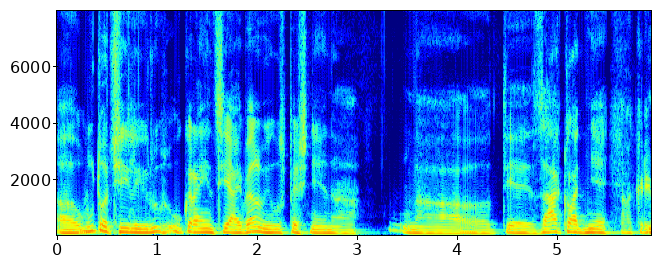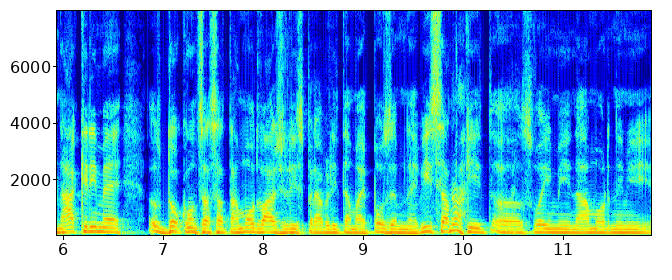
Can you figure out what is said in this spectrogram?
Útočili Ukrajinci aj veľmi úspešne na na tie základne na, Krym. na Kryme. Dokonca sa tam odvážili, spravili tam aj pozemné výsadky no. svojimi námornými e,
